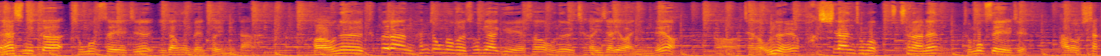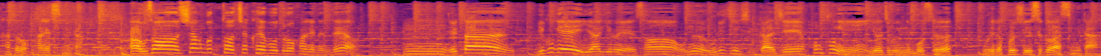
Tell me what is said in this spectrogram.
안녕하십니까 종목세일즈 이강문 멘토입니다. 어, 오늘 특별한 한 종목을 소개하기 위해서 오늘 제가 이 자리에 와 있는데요. 어, 제가 오늘 확실한 종목 추천하는 종목 세일즈 바로 시작하도록 하겠습니다. 어, 우선 시장부터 체크해 보도록 하겠는데요. 음, 일단 미국의 이야기로 해서 오늘 우리 증시까지 훈풍이 이어지고 있는 모습 우리가 볼 수 있을 것 같습니다.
